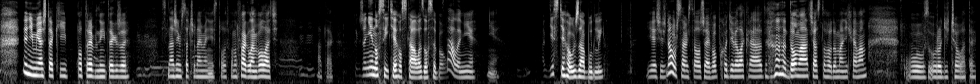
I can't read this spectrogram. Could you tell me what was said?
Není mi až taký potrebný, takže snažím sa čo najmenej z telefónu. Fakt len volať a tak. Takže nenosíte ho stále so sebou? Stále nie, nie. A kde ste ho už zabudli? Ježiš, no už sa mi stalo, že aj v obchode veľakrát, doma, často ho doma nechávam u, u rodičov a tak.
